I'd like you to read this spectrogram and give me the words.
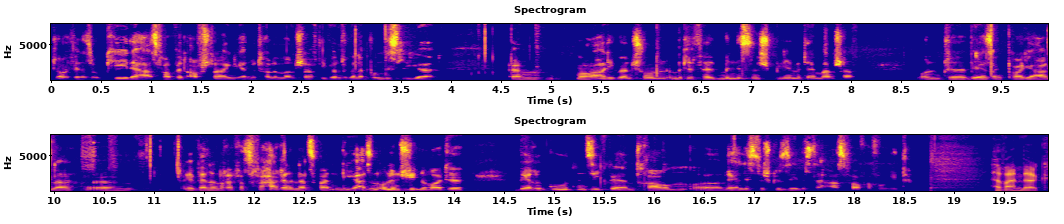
glaube ich, wäre das okay. Der HSV wird aufsteigen, die haben eine tolle Mannschaft, die würden sogar in der Bundesliga, ähm, boah, die würden schon im Mittelfeld mindestens spielen mit der Mannschaft. Und äh, wir St. Paulianer, ähm, wir werden dann noch etwas verharren in der zweiten Liga. Also ein Unentschieden heute wäre gut, ein Sieg wäre ein Traum. Äh, realistisch gesehen ist der HSV Favorit. Herr Weinberg,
